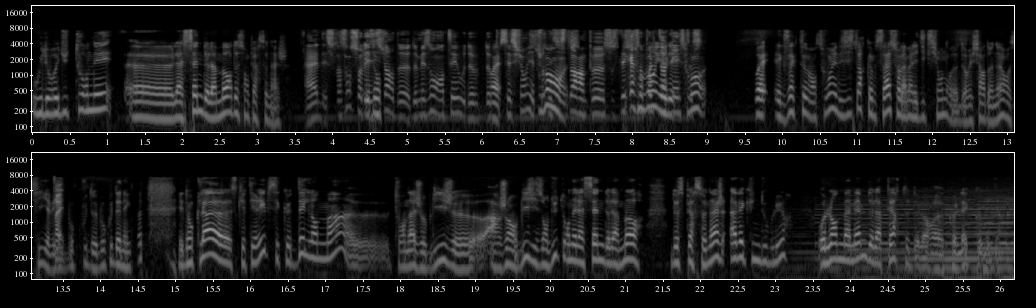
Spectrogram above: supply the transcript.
où il aurait dû tourner euh, la scène de la mort de son personnage. Ah, de toute façon, sur les donc- histoires de, de maisons hantées ou de, de Ouais. possessions, il y a Souvent, toujours des histoires un peu. Des cas souvent, il y a des- souvent-. Ouais, exactement. Souvent, il y a des histoires comme ça sur la malédiction de, de Richard Donner aussi. Il y avait Ouais. beaucoup de beaucoup d'anecdotes. Et donc là, euh, ce qui est terrible, c'est que dès le lendemain, euh, tournage oblige, euh, argent oblige, ils ont dû tourner la scène de la mort de ce personnage avec une doublure au lendemain même de la perte de leur collègue comédien.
